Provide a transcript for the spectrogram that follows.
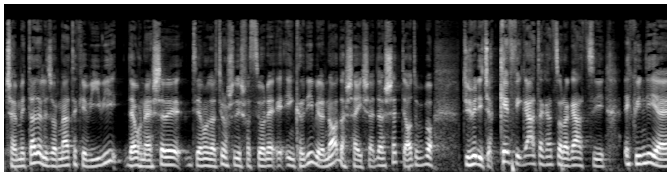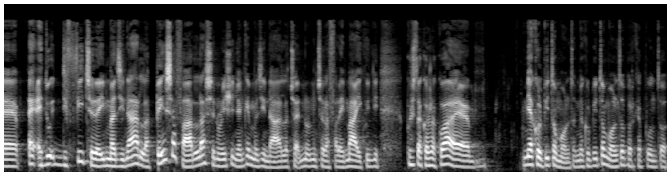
cioè metà delle giornate che vivi devono essere, ti devono darti una soddisfazione incredibile, no? Da 6, 6 da 7, 8, proprio ti svegli e dici che figata cazzo ragazzi. E quindi è, è, è, difficile immaginarla, pensa a farla se non riesci neanche a immaginarla, cioè non, non ce la farei mai, quindi questa cosa qua è mi ha colpito molto, mi ha colpito molto perché appunto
